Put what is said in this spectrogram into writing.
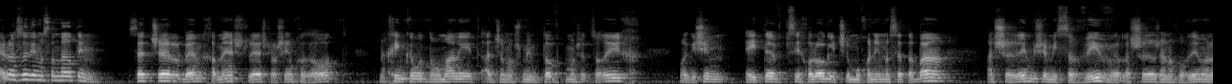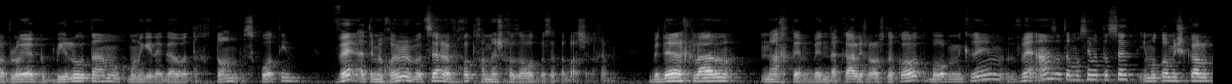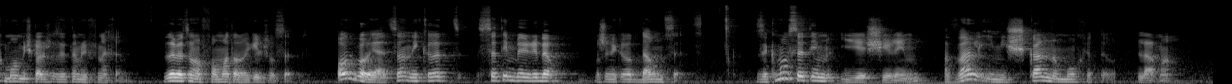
אלו הסטים הסטנדרטיים, סט של בין 5 ל-30 חזרות, נחים כמות נורמלית עד שנושמים טוב כמו שצריך, מרגישים היטב פסיכולוגית שמוכנים לסט הבא, השרירים שמסביב לשריר שאנחנו עובדים עליו לא יגבילו אותנו, כמו נגיד הגב התחתון בסקווטים, ואתם יכולים לבצע לפחות 5 חזרות בסט הבא שלכם. בדרך כלל נחים בין דקה לשלוש דקות, ברוב המקרים, ואז אתם עושים את הסט עם אותו משקל כמו המשקל שעשיתם לפני כן. זה בעצם הפורמט הרגיל של סט. עוד וריאציה נקראת סטים בירידה, מה שנקרא down set. זה כמו סטים ישירים, אבל עם משקל נמוך יותר. למה?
